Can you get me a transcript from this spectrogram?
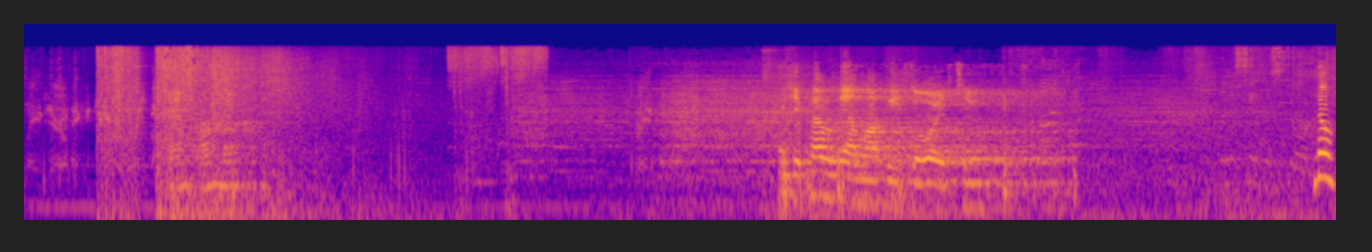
Damn, calm down. I should probably unlock these doors too. Let me see this door. No.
